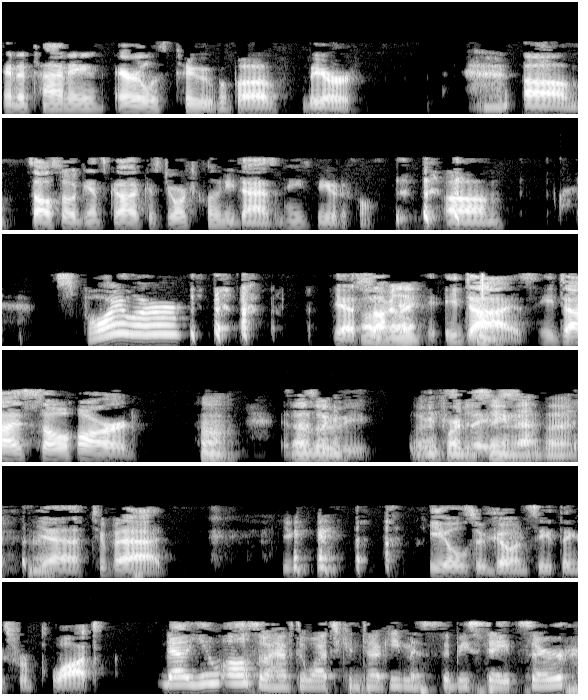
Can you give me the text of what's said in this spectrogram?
in a tiny airless tube above the earth. Um, it's also against God because George Clooney dies and he's beautiful. Um, spoiler. Yeah, Oh, really? it. He dies. He dies so hard Huh. in I was that looking- movie. Looking In forward to seeing that, but Yeah, too bad. You heels who go and see things for plot. Now you also have to watch Kentucky Mississippi State, sir.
